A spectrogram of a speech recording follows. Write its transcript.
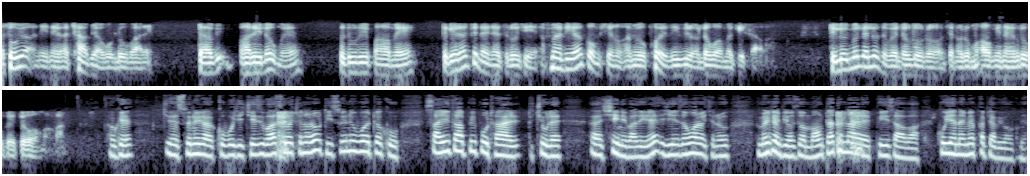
အစိုးရအနေနဲ့ကချပြဖို့လိုပါတယ်ဒါဘာတွေလုပ်မယ်ဘယ်သူတွေပါမယ် တကယ်တမ်းဖြစ်နိုင်တယ်ဆိုလို့ရှိရင်အမှန်တရားကော်မရှင်လိုဟာမျိုးဖွဲ့စည်းပြီးတော့လုပ်ရမယ့်ကိစ္စပါဒီလိုမျိုးလက်လွတ်စပယ်လုပ်လို့တော့ကျွန်တော်တို့မအောင်မြင်နိုင်ဘူးလို့ပဲပြောရမှာပါဟုတ်ကဲ့ကျေဆွေးနွေးတာကိုဘိုကြီးကျေးဇူးပါဆိုတော့ကျွန်တော်တို့ဒီဆွေးနွေးပွဲအတွက်ကိုစာရေးသားပေးပို့ထားတဲ့တချို့လဲအဲရှိနေပါသေးတယ်အရင်ဆုံးကတော့ကျွန်တော်တို့ American ပြောဆိုမောင်တသနာရဲ့ပေးစာပါကိုရန်နိုင်မဲ့ဖတ်ပြပေးပါခင်ဗျ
